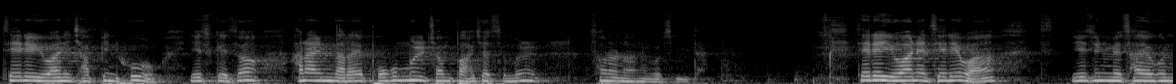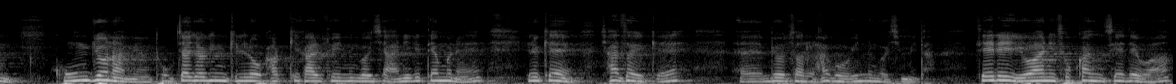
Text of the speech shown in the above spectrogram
세례 요한이 잡힌 후 예수께서 하나님 나라의 복음을 전파하셨음을 선언하는 것입니다. 세례 요한의 세례와 예수님의 사역은 공존하며 독자적인 길로 각기 갈 수 있는 것이 아니기 때문에 이렇게 차서 있게 묘사를 하고 있는 것입니다. 세례 요한이 속한 세대와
